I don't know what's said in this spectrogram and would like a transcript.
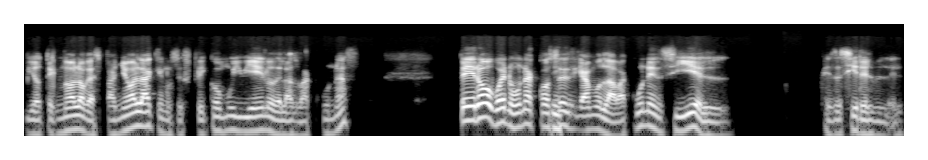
biotecnóloga española que nos explicó muy bien lo de las vacunas. Pero bueno, una cosa es, digamos, la vacuna en sí, el, es decir, el,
